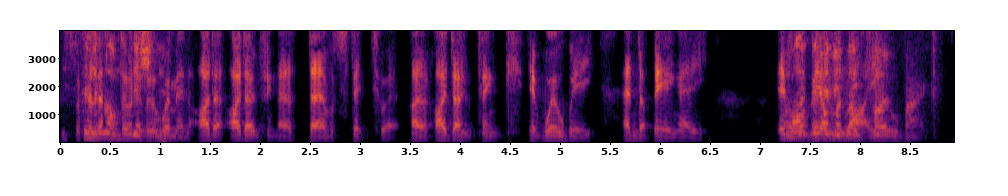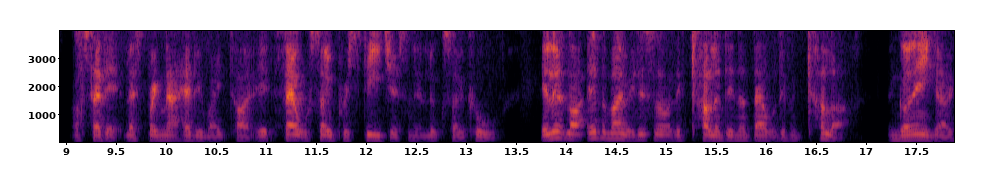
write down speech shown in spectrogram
It's still because they're not doing it with the women, I don't. I don't think they're they will stick to it. I, I don't think it will be end up being a. It I might want be on the night. title back. I've said it. Let's bring that heavyweight title. It felt so prestigious and it looked so cool. It looked like at the moment, it just looks like they've coloured in a belt a different colour and gone. Here you go,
